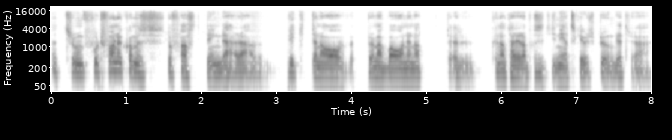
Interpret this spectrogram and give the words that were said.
jag tror de fortfarande kommer slå fast kring det här äh, vikten av för de här barnen att kunna ta reda på sitt genetiska ursprung. Det tror jag,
